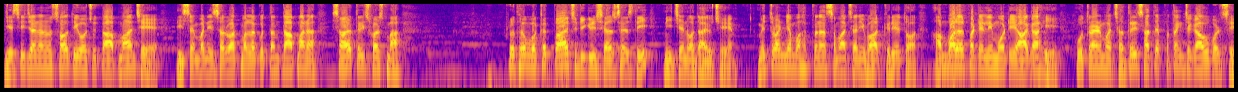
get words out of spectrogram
જે સિઝનનું સૌથી ઓછું તાપમાન છે. ડિસેમ્બરની શરૂઆતમાં લઘુત્તમ તાપમાન સાડત્રીસ વર્ષમાં પ્રથમ વખત પાંચ ડિગ્રી સેલ્સિયસથી નીચે નોંધાયું છે. મિત્રો, અન્ય મહત્વના સમાચારની વાત કરીએ તો અંબાલાલ પટેલની મોટી આગાહી ઉત્તરાયણમાં છત્રી સાથે પતંગ ચગાવવું પડશે.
